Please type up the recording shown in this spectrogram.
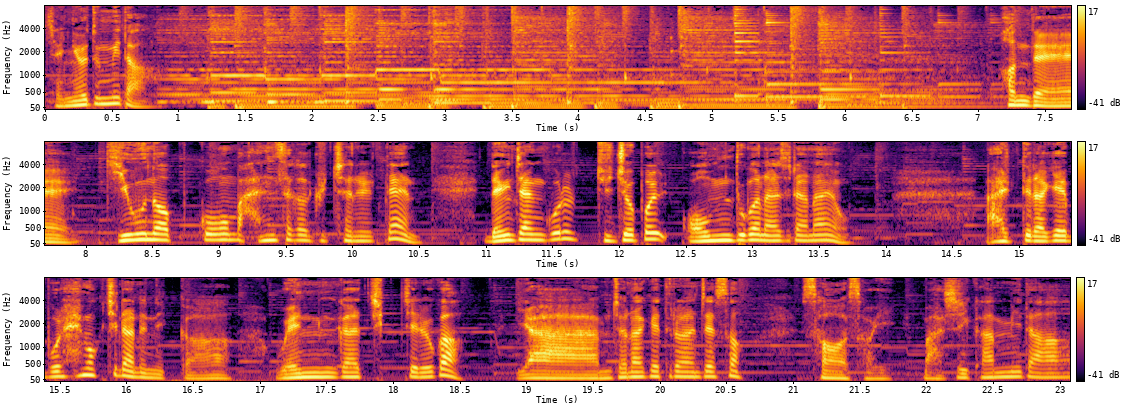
쟁여둡니다. 헌데 기운 없고 만사가 귀찮을 땐 냉장고를 뒤져볼 엄두가 나질 않아요. 알뜰하게 뭘 해먹질 않으니까 왠가 식재료가 얌전하게 들어앉아서 서서히 맛이 갑니다.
